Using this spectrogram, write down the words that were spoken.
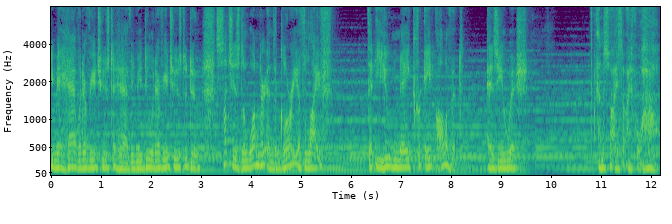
You may have whatever you choose to have. You may do whatever you choose to do. Such is the wonder and the glory of life that you may create all of it as you wish. And so I thought, wow,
